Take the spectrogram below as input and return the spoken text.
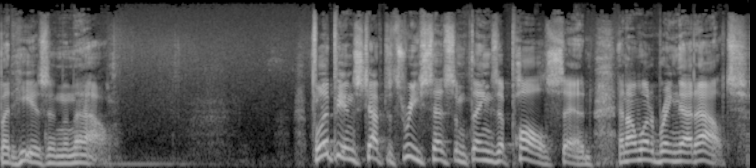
but he is in the now. Philippians chapter 3 says some things that Paul said, and I want to bring that out.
